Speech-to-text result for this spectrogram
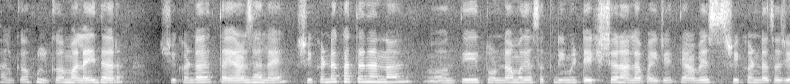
हलकं फुलकं मलाईदार श्रीखंड तयार झाला आहे श्रीखंड खाताना ना अगदी तोंडामध्ये असं क्रीमी टेक्स्चर आलं पाहिजे. त्यावेळेस श्रीखंडाचं जे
